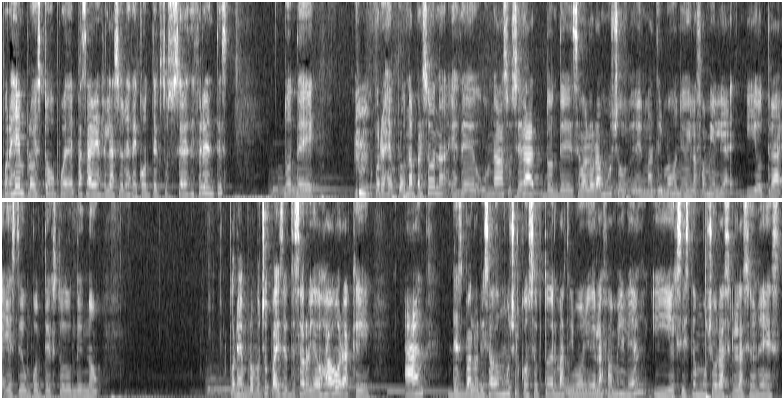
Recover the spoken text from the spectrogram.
Por ejemplo, esto puede pasar en relaciones de contextos sociales diferentes, donde, por ejemplo, una persona es de una sociedad donde se valora mucho el matrimonio y la familia y otra es de un contexto donde no. Por ejemplo, muchos países desarrollados ahora que han desvalorizado mucho el concepto del matrimonio y de la familia y existen mucho las relaciones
